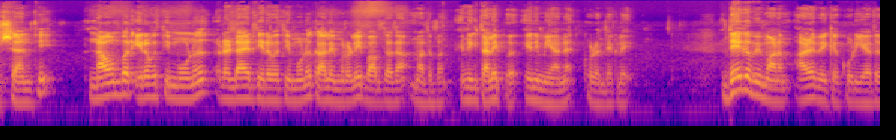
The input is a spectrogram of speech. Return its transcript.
சாந்தி. நவம்பர் இருபத்தி மூணு ரெண்டாயிரத்தி இருபத்தி மூணு காலை முரளி பாப்தாதா மதுபன். இன்னைக்கு தலைப்பு இனிமையான குழந்தைகளே. தேகாபிமானம் அழ வைக்கக்கூடியது.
